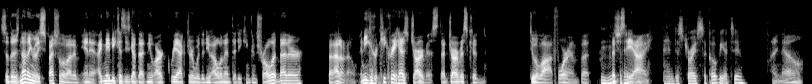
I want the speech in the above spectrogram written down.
So there's nothing really special about him in it. I, maybe because he's got that new arc reactor with a new element that he can control it better. But I don't know. And he he create has Jarvis. That Jarvis could do a lot for him, but that's just AI. And destroy Sokovia too. I know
